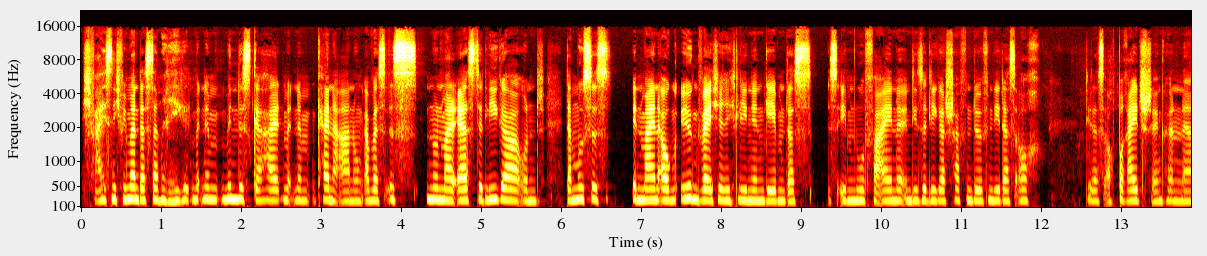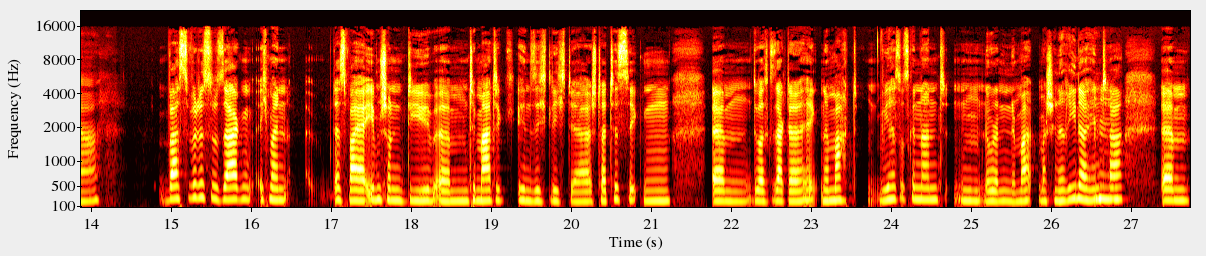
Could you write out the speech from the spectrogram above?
ich weiß nicht, wie man das dann regelt, mit einem Mindestgehalt, mit einem, keine Ahnung, aber es ist nun mal erste Liga und da muss es in meinen Augen irgendwelche Richtlinien geben, dass es eben nur Vereine in diese Liga schaffen dürfen, die das auch, die das auch bereitstellen können, ja. Was würdest du sagen? Ich meine, das war ja eben schon die ähm, Thematik hinsichtlich der Statistiken. Ähm, du hast gesagt, da hängt eine Macht, wie hast du es genannt, oder eine Ma Maschinerie dahinter. Ähm,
